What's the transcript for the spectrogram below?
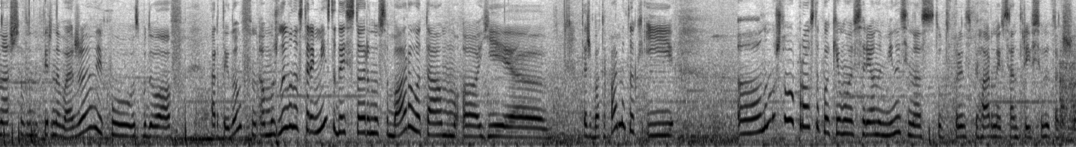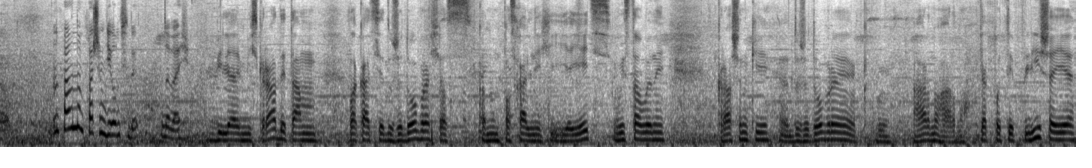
наша водопірна вежа, яку збудував Артинов. А можливо, на старе місто, десь в сторону Сабарова, там е, є е, теж багато пам'яток і. е, Ну, можливо, просто по якимось районам Вінниці нас тут, в принципі, гарно і в центрі, і всюди. Так що, напевно, першим ділом сюди, до вежі. біля міськради. Там локація дуже добра. Зараз в канун пасхальних яєць виставлені. Крашенки дуже добре, якби гарно, гарно. Як потеплішає,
